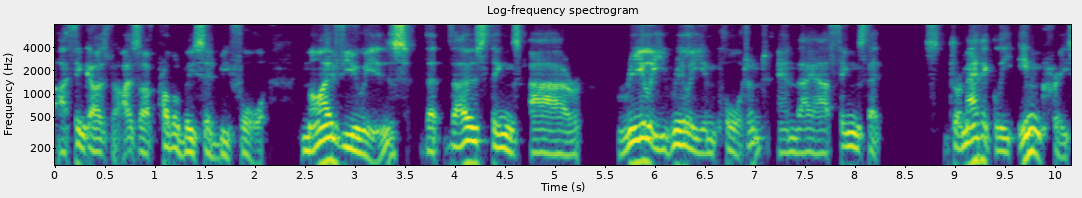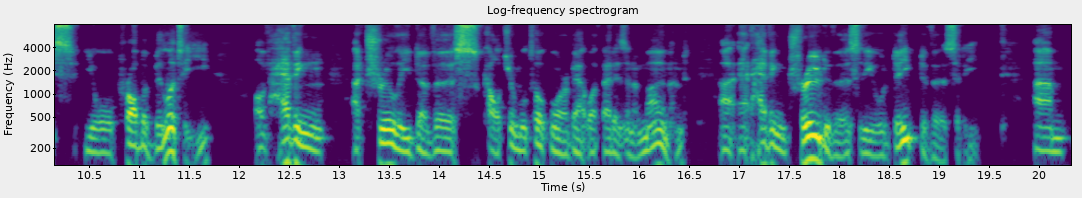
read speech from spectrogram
I think, as, as I've probably said before, my view is that those things are really, really important and they are things that dramatically increase your probability of having a truly diverse culture, and we'll talk more about what that is in a moment, uh, having true diversity or deep diversity. Um,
